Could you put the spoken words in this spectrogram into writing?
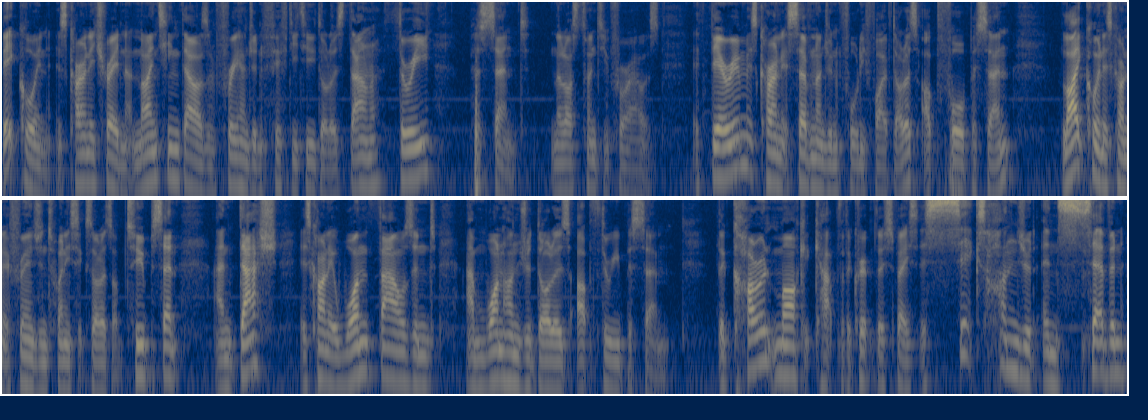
Bitcoin is currently trading at $19,352, down 3% in the last 24 hours. Ethereum is currently at $745, up 4%. Litecoin is currently at $326, up 2%. And Dash is currently at $1,100, up 3%. The current market cap for the crypto space is $607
